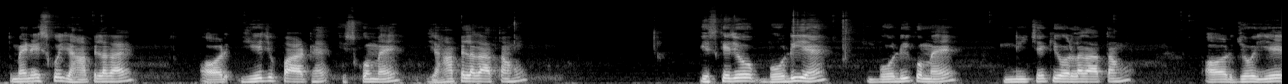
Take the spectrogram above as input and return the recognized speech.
तो मैंने इसको यहाँ पे लगाया और ये जो पार्ट है, इसको मैं यहाँ पे लगाता हूँ। इसके जो बॉडी है बॉडी को मैं नीचे की ओर लगाता हूँ और जो ये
